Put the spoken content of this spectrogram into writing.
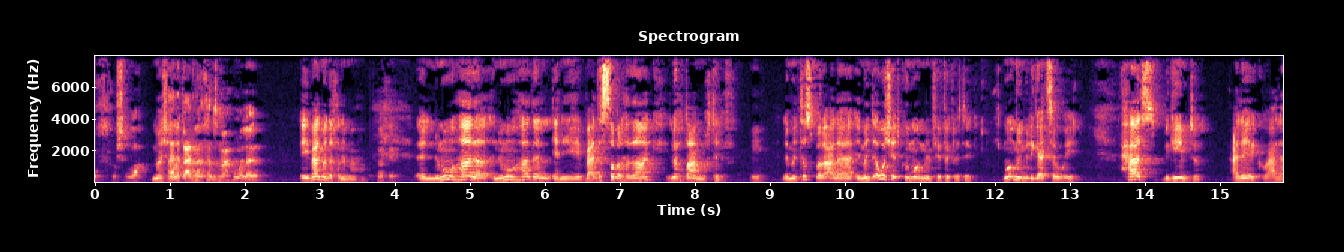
أوف ما شاء الله ما شاء الله هذا بعد ما دخلت. معهم ولا؟ اي بعد ما دخلنا معهم. أوكي. النمو هذا النمو هذا يعني بعد الصبر هذاك له طعم مختلف. مم. لما تصبر على لما أنت أول شيء تكون مؤمن في فكرتك مؤمن باللي قاعد تسويه حاس بقيمته عليك وعلى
